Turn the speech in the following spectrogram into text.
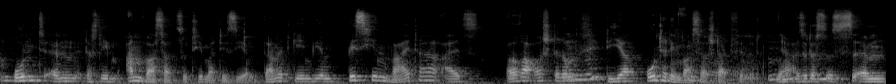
mhm. und ähm, das Leben am Wasser zu thematisieren. Damit gehen wir ein bisschen weiter als eurer Ausstellung, mhm. die ja unter dem Wasser stattfindet. Mhm. Ja, also das mhm. ist, ähm,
